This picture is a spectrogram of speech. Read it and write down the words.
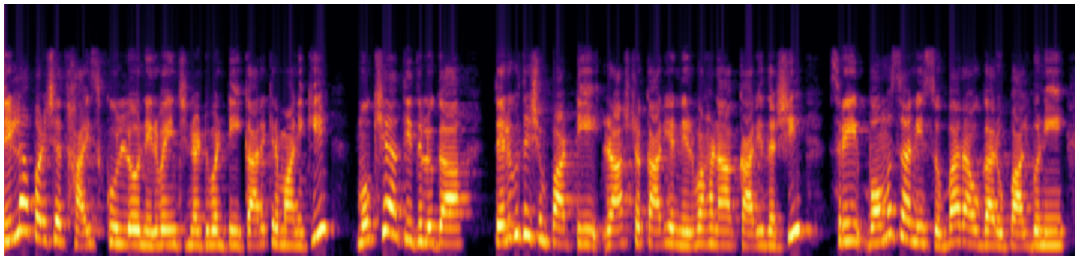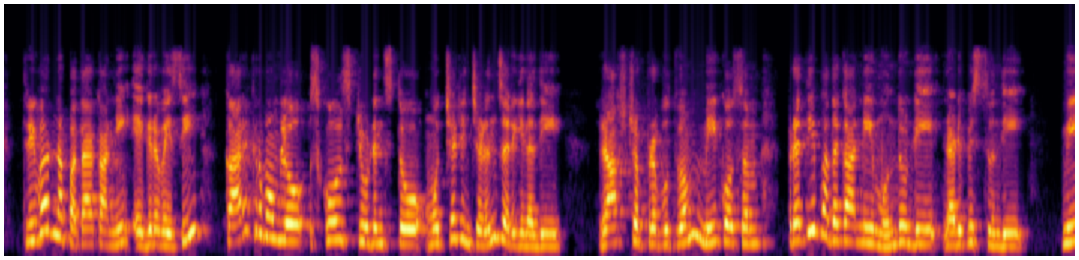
జిల్లా పరిషత్ హై స్కూల్లో నిర్వహించినటువంటి కార్యక్రమానికి ముఖ్య అతిథులుగా తెలుగుదేశం పార్టీ రాష్ట్ర కార్యనిర్వహణ కార్యదర్శి శ్రీ బొమ్మసాని సుబ్బారావు గారు పాల్గొని త్రివర్ణ పతాకాన్ని ఎగురవేసి కార్యక్రమంలో స్కూల్ స్టూడెంట్స్తో ముచ్చటించడం జరిగినది. రాష్ట్ర ప్రభుత్వం మీకోసం ప్రతి పథకాన్ని ముందుండి నడిపిస్తుంది. మీ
